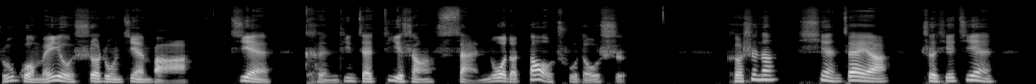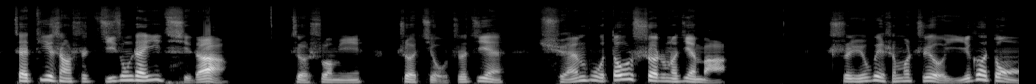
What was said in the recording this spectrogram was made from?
如果没有射中箭靶，箭……”肯定在地上散落的到处都是。可是呢，现在呀，这些箭在地上是集中在一起的，这说明这九支箭全部都射中了箭靶。至于为什么只有一个洞，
